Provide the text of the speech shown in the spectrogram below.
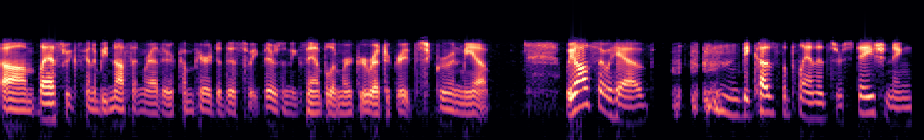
Um, last week's going to be nothing, rather, compared to this week. There's an example of Mercury retrograde screwing me up. We also have, because the planets are stationing,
